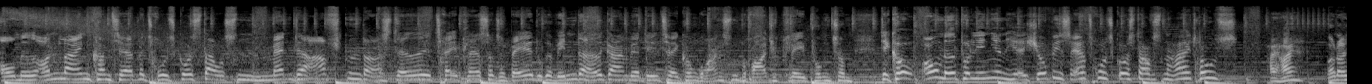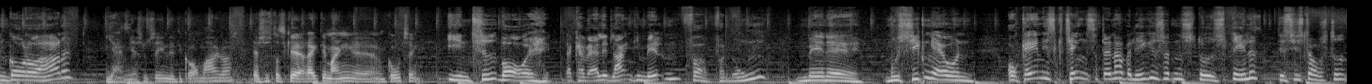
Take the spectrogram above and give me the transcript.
Og med online-koncert med Troels Gustafsen mandag aften, der er stadig tre pladser tilbage. Du kan vinde dig adgang ved at deltage i konkurrencen på radioplay.dk. Og med på linjen her i Showbiz er Troels Gustafsen. Hej Troels. Hej hej. Hvordan går det, og har det? Jamen, jeg synes egentlig, det går meget godt. Jeg synes, der sker rigtig mange øh, gode ting. I en tid, hvor øh, der kan være lidt langt imellem for, for nogen, men øh, musikken er jo en organisk ting, så den har vel ikke sådan stået stille det sidste års tid?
